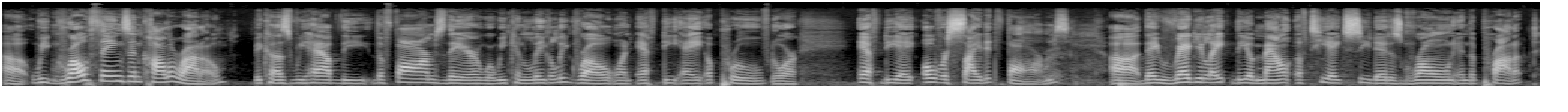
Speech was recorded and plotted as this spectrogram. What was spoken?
uh, we grow things in Colorado because we have the, the farms there where we can legally grow on FDA approved or FDA oversighted farms. Uh, they regulate the amount of THC that is grown in the product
